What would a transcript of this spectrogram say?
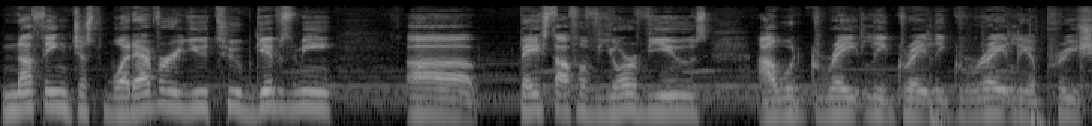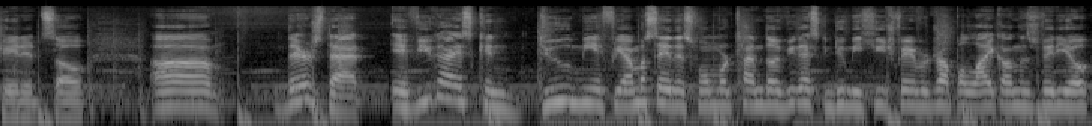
nothing just whatever YouTube gives me uh, based off of your views, I would greatly, greatly, greatly appreciate it. So, uh, there's that. If you guys can do me, if you, I'm gonna say this one more time though, if you guys can do me a huge favor, drop a like on this video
